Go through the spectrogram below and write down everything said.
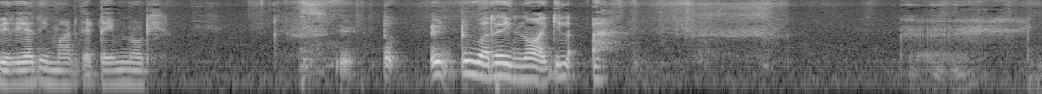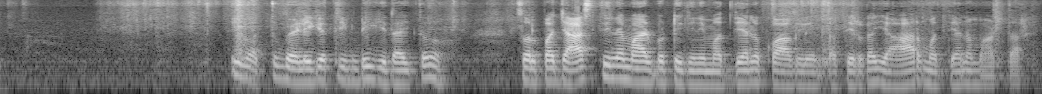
ಬಿರಿಯಾನಿ ಮಾಡಿದೆ ಟೈಮ್ ನೋಡಿ. ಎಂಟು, ಎಂಟೂವರೆ ಇನ್ನೂ ಆಗಿಲ್ಲ. ಇವತ್ತು ಬೆಳಿಗ್ಗೆ ತಿಂಡಿಗೆ ಇದಾಯಿತು. ಸ್ವಲ್ಪ ಜಾಸ್ತಿನೇ ಮಾಡಿಬಿಟ್ಟಿದ್ದೀನಿ. ಮಧ್ಯಾಹ್ನಕ್ಕೂ ಆಗಲಿ ಅಂತ ತಿರ್ಗಾ ಯಾರು ಮಧ್ಯಾಹ್ನ ಮಾಡ್ತಾರೆ.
